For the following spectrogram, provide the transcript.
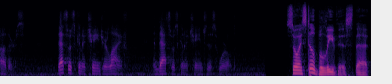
others. That's what's going to change your life, and that's what's going to change this world. So I still believe this that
